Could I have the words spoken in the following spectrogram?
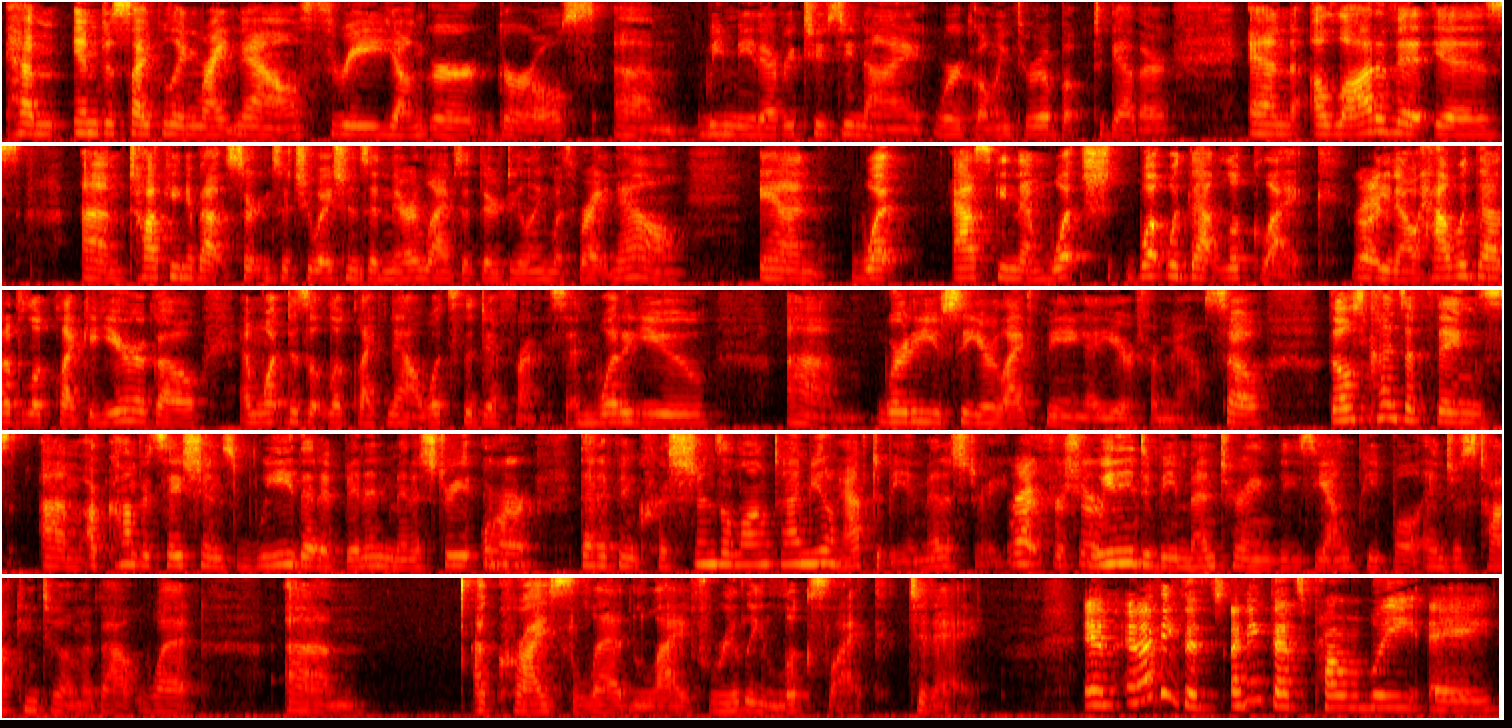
am, am discipling right now three younger girls. Um, we meet every Tuesday night. We're going through a book together. And a lot of it is um, talking about certain situations in their lives that they're dealing with right now and what asking them what sh- what would that look like? Right. you know how would that have looked like a year ago? And what does it look like now? What's the difference? And what do you um, where do you see your life being a year from now? So those kinds of things um, are conversations we that have been in ministry or that have been christians a long time you don't have to be in ministry. Right, for sure. we need to be mentoring these young people and just talking to them about what um, a christ-led life really looks like today and and I think that's I think that's probably a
